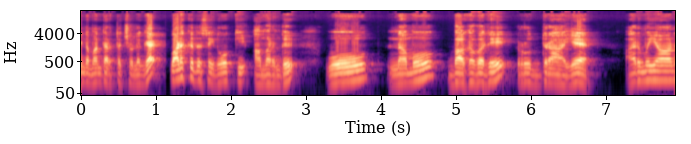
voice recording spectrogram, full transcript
இந்த மந்திரத்தை சொல்லுங்க. வடக்கு திசை நோக்கி அமர்ந்து ஓம் நமோ பகவதே ருத்ராய அருமையான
